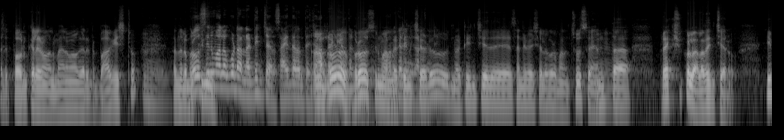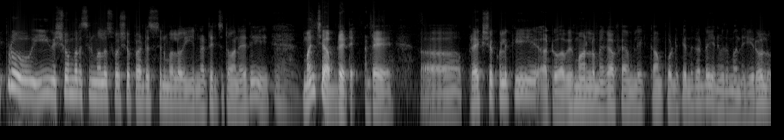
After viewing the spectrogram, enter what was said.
అది పవన్ కళ్యాణ్ వాళ్ళ మేనమామ గారు అంటే బాగా ఇష్టం. అందులో సినిమాలో కూడా నటించారు సాయిధరం తేజ్ ఆ, already బ్రో సినిమాలో నటించాడు నటించే సన్నివేశాలు కూడా మనం చూసాం. ఎంత ప్రేక్షకులు అలరించారు. ఇప్పుడు ఈ విశ్వంబర సినిమాలో సోషల్ ఫ్యాంటసీ సినిమాలో ఈ నటించడం అనేది మంచి అప్డేటే. అంటే ప్రేక్షకులకి అటు అభిమానులు మెగా ఫ్యామిలీ కాంపౌండ్కి ఎందుకంటే ఎనిమిది మంది హీరోలు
